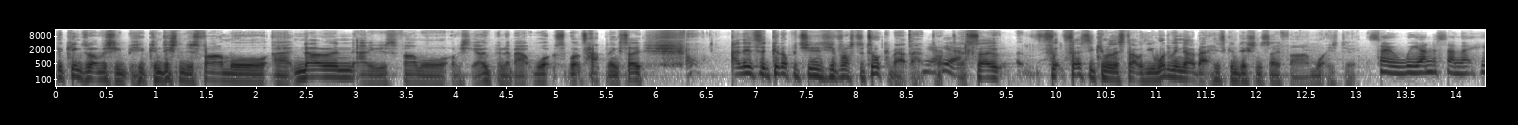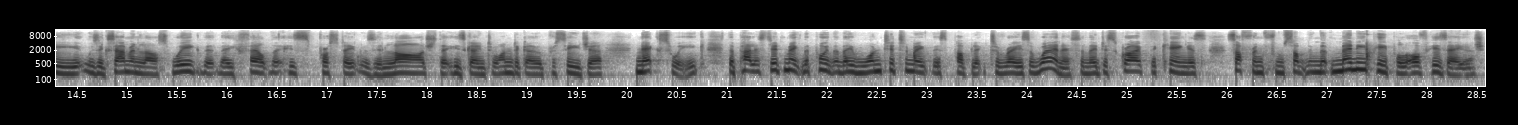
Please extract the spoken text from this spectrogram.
the king's obviously his condition is far more uh, known, and he was far more obviously open about what's what's happening. So. And it's a good opportunity for us to talk about that, Doctor. Yeah. So, f- firstly, Camilla, let's start with you. What do we know about his condition so far and what he's doing? So we understand that he was examined last week, that they felt that his prostate was enlarged, that he's going to undergo a procedure next week. The palace did make the point that they wanted to make this public to raise awareness, and they described the king as suffering from something that many people of his age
